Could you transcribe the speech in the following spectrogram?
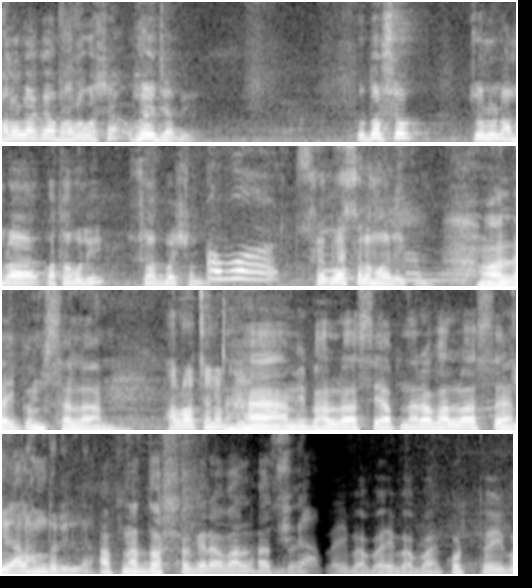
ভালো লাগা, ভালোবাসা হয়ে যাবে। তো দর্শক চলুন আমরা কথা বলি সোহাগ ভাইয়ের সঙ্গে। সোহাগ ভাই আসসালামু আলাইকুম। ওয়ালাইকুম সালাম। ভালো আছেন আপনি? হ্যাঁ আমি ভালো আছি। আপনারা ভালো আছেন? জি আলহামদুলিল্লাহ। আপনার দর্শকেরা ভালো আছে? এই বাবা এই বাবা করতে হইব?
